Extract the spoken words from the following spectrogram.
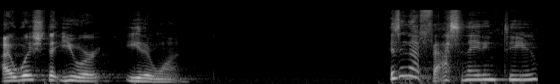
I wish that you were either one. Isn't that fascinating to you?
